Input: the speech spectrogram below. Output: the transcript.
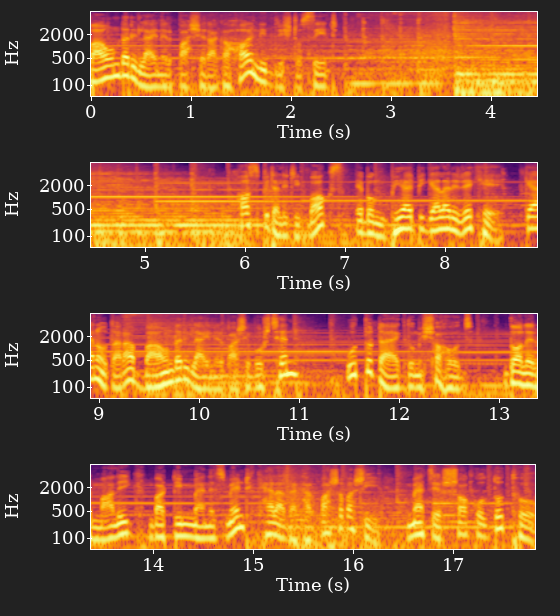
বাউন্ডারি লাইনের পাশে রাখা হয় নির্দিষ্ট সিট। হসপিটালিটি বক্স এবং ভিআইপি গ্যালারি রেখে কেন তারা বাউন্ডারি লাইনের পাশে বসছেন? উত্তরটা একদমই সহজ। দলের মালিক বা টিম ম্যানেজমেন্ট খেলা দেখার পাশাপাশি ম্যাচের সকল তথ্য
